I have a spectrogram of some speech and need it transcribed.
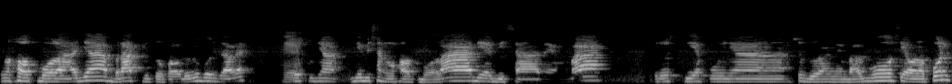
ngehold bola aja berat gitu kalau dulu Gonzales yeah. dia punya dia bisa ngehold bola dia bisa nembak terus dia punya suduran yang bagus ya walaupun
